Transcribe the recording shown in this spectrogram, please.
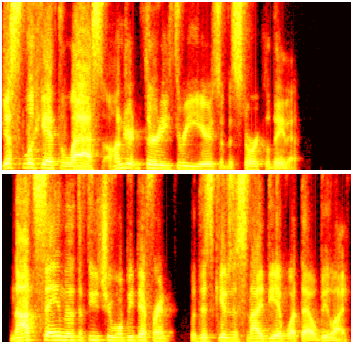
Just looking at the last 133 years of historical data. Not saying that the future will be different, but this gives us an idea of what that will be like.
